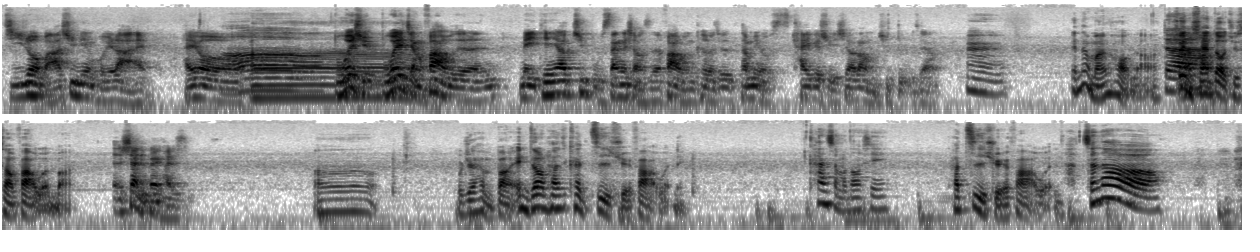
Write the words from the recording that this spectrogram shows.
肌肉，把它训练回来。还有不会学、不会讲法文的人，每天要去补三个小时的法文课，就是他们有开一个学校让我们去读这样。嗯，哎，那蛮好的啊。对啊。所以你现在都有去上法文吧？呃，下礼拜开始。嗯，我觉得很棒。哎，你知道他是看自学法文呢？看什么东西？他自学法文。真的哦？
